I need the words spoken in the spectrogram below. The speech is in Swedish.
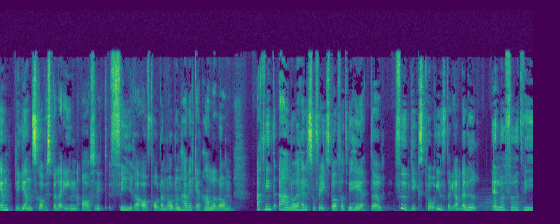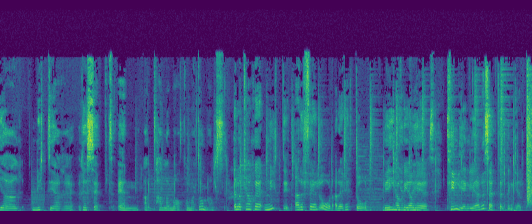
Äntligen ska vi spela in avsnitt fyra av podden och den här veckan handlar det om att vi inte är några hälsofreaks bara för att vi heter Fugix på Instagram, eller hur? Eller för att vi gör nyttigare recept än att handla mat på McDonalds. Eller kanske nyttigt, är det fel ord? Är det rätt ord? Vi Ingen kanske gör vet. mer tillgängliga recept helt enkelt.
